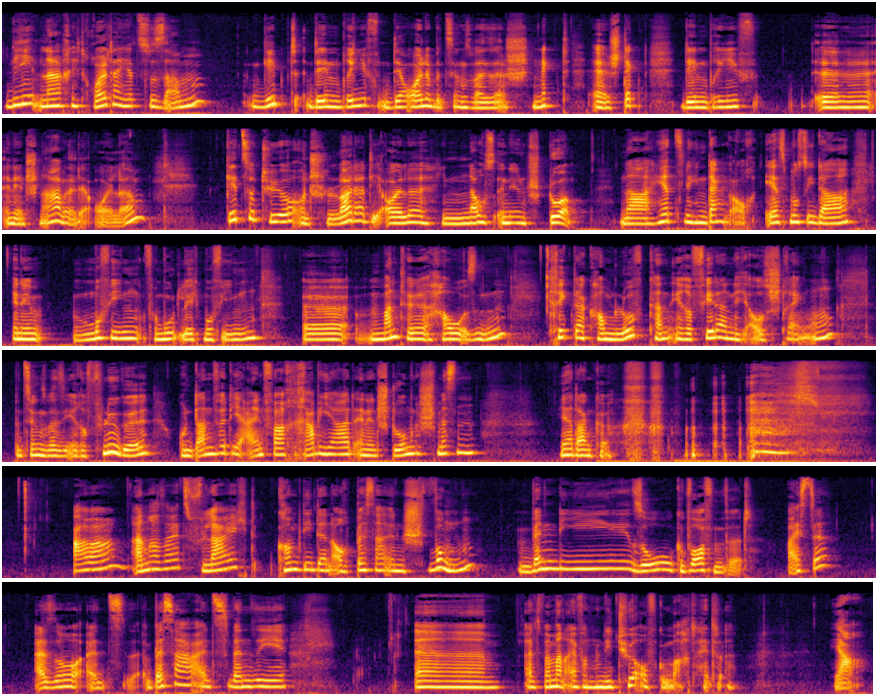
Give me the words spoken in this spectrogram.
Die Nachricht rollt er jetzt zusammen gibt den Brief der Eule beziehungsweise schneckt, äh, steckt den Brief äh, in den Schnabel der Eule, geht zur Tür und schleudert die Eule hinaus in den Sturm. Na, herzlichen Dank auch. Erst muss sie da in dem muffigen, vermutlich muffigen äh, Mantel hausen, kriegt da kaum Luft, kann ihre Federn nicht ausstrecken, beziehungsweise ihre Flügel, und dann wird ihr einfach rabiat in den Sturm geschmissen ja, danke. Aber andererseits, vielleicht kommt die denn auch besser in Schwung, wenn die so geworfen wird. Weißt du? Also als besser, als wenn sie, äh, als wenn man einfach nur die Tür aufgemacht hätte. Ja.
